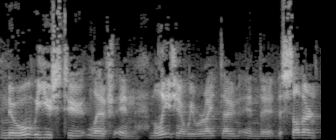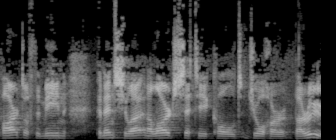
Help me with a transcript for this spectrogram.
know, we used to live in Malaysia. We were right down in the, the southern part of the main peninsula in a large city called Johor Bahru.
